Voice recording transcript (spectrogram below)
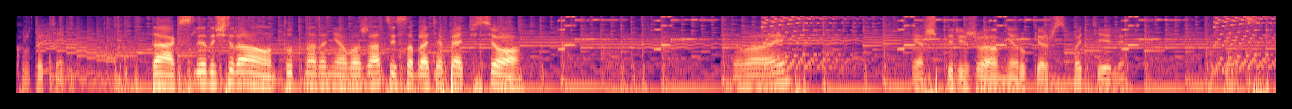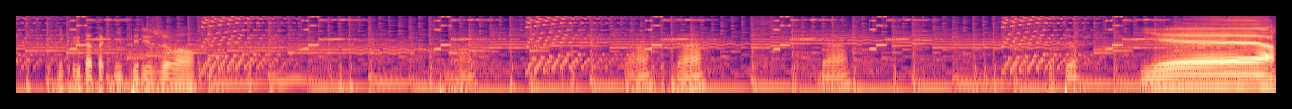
крутотень. Так, следующий раунд. Тут надо не облажаться и собрать опять все. Давай. Я аж переживаю, у меня руки аж вспотели. Капец. Никогда так не переживал. Да, да, да. Супер. Еее!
